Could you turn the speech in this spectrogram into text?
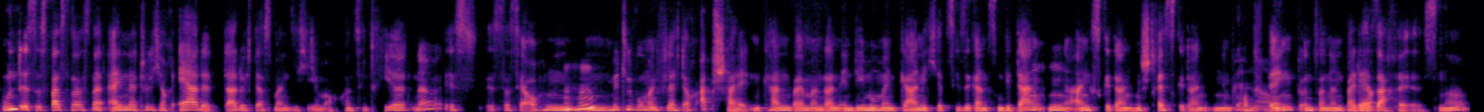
und es ist was, was einen natürlich auch erdet, dadurch, dass man sich eben auch konzentriert, ne, ist, ist das ja auch ein, mhm. ein, Mittel, wo man vielleicht auch abschalten kann, weil man dann in dem Moment gar nicht jetzt diese ganzen Gedanken, Angstgedanken, Stressgedanken im genau. Kopf denkt und sondern bei der ja. Sache ist. Ne?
